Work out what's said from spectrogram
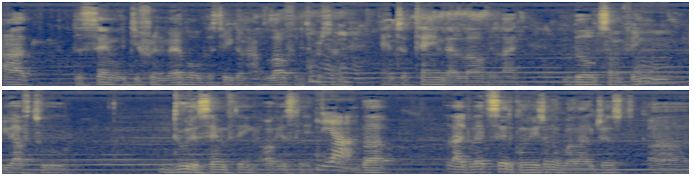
at the same or different level but still you're gonna have love for this Mm-hmm, person entertain that love and like build something Mm-hmm. you have to do the same thing obviously Yeah. but like let's say the conversation about like just uh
